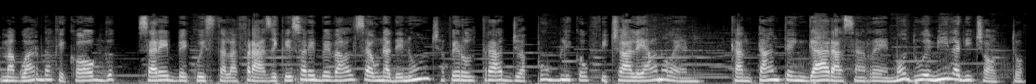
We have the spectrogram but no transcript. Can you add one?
Ma guarda che cog, sarebbe questa la frase che sarebbe valsa una denuncia per oltraggio a pubblico ufficiale a Noemi, cantante in gara a Sanremo 2018.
